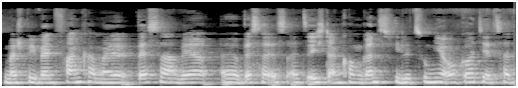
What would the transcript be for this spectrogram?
zum Beispiel, wenn Franka mal besser wär, äh, besser ist als ich, dann kommen ganz viele zu mir, oh Gott, jetzt hat,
